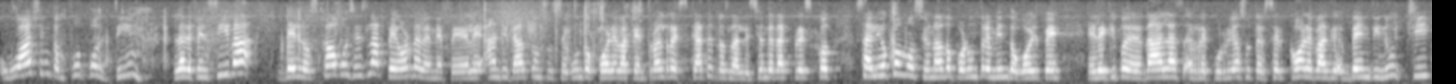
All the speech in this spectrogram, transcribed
Washington Football Team. La defensiva de los Cowboys es la peor de la NFL. Andy Dalton, su segundo coreback, entró al rescate tras la lesión de Dak Prescott, salió conmocionado por un tremendo golpe. El equipo de Dallas recurrió a su tercer coreback, Ben DiNucci,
